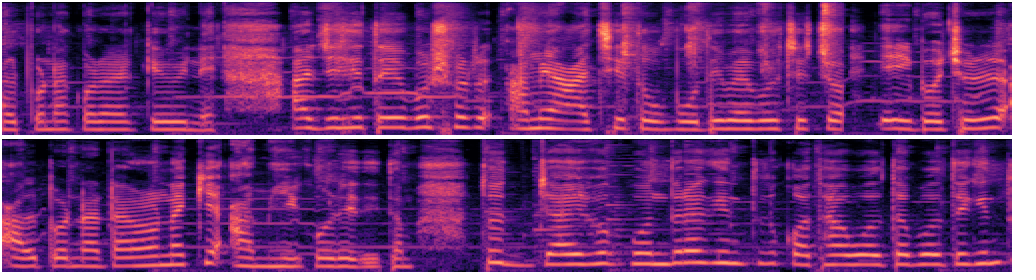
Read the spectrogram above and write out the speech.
আলপনা করার কেউই নেই। আর যেহেতু এবছর আমি আছি, তো বৌদি ভাই বলছে চ এই বছরের আলপনাটাও নাকি আমিই করে দিতাম। তো যাই হোক বন্ধুরা, কিন্তু কথা বলতে বলতে কিন্তু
